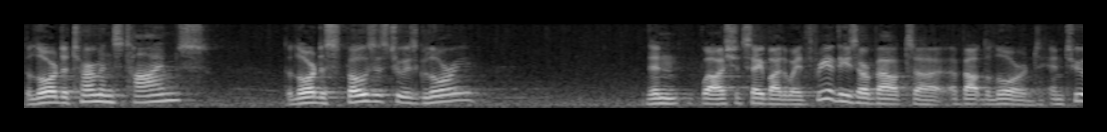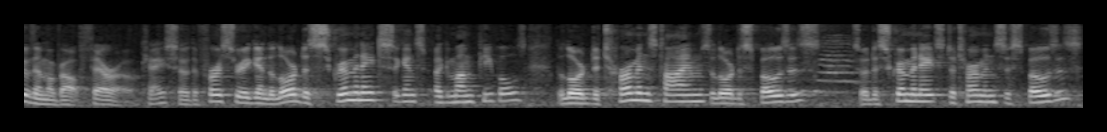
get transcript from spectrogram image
the Lord determines times, the Lord disposes to his glory, then, well, I should say, by the way, three of these are about, uh, about the Lord, and two of them are about Pharaoh. Okay, so the first three, again, the Lord discriminates against among peoples, the Lord determines times, the Lord disposes. So discriminates, determines, disposes.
